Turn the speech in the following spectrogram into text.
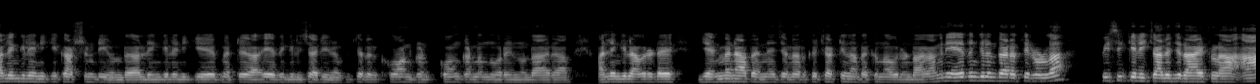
അല്ലെങ്കിൽ എനിക്ക് കഷണ്ടിയുണ്ട് അല്ലെങ്കിൽ എനിക്ക് മറ്റ് ഏതെങ്കിലും ശരീരം ചിലർക്ക് കോൺ എന്ന് പറയുന്നുണ്ട് ആരാം അല്ലെങ്കിൽ അവരുടെ ജന്മനാ തന്നെ ചിലർക്ക് ചട്ടി നടക്കുന്നവരുണ്ടാകാം. അങ്ങനെ ഏതെങ്കിലും തരത്തിലുള്ള ഫിസിക്കലി ചലഞ്ചഡ് ആയിട്ടുള്ള ആ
